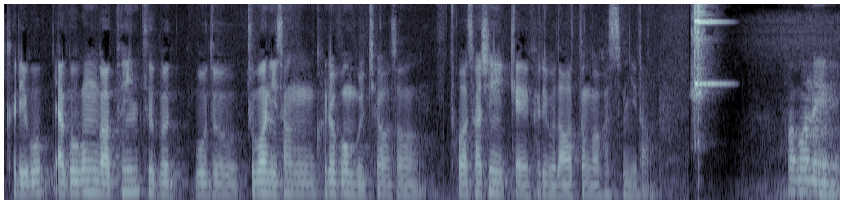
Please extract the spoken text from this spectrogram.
그리고 야구공과 페인트붓 모두 두 번 이상 그려본 물체여서 더 자신 있게 그리고 나왔던 것 같습니다. 학원에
